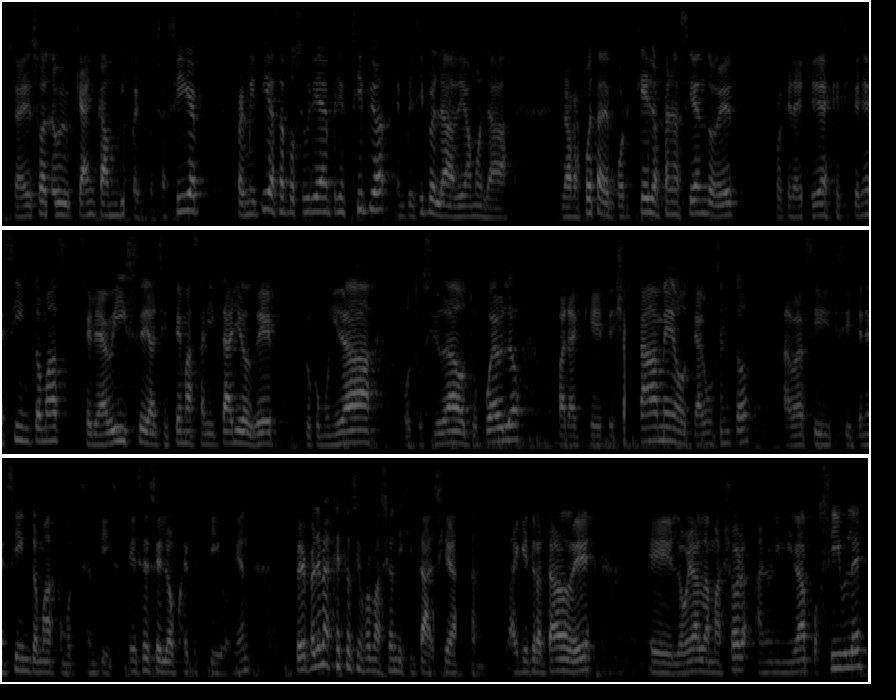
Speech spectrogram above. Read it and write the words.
O sea, eso es lo que han cambiado. O sea, sigue permitida esa posibilidad en principio. En principio, la, digamos, la, la respuesta de por qué lo están haciendo es porque la idea es que si tenés síntomas, se le avise al sistema sanitario de tu comunidad o tu ciudad o tu pueblo para que te llame o te haga un centro a ver si, si tenés síntomas, cómo te sentís. Ese es el objetivo, ¿bien? Pero el problema es que esto es información digital, Hay que tratar de eh, lograr la mayor anonimidad posible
